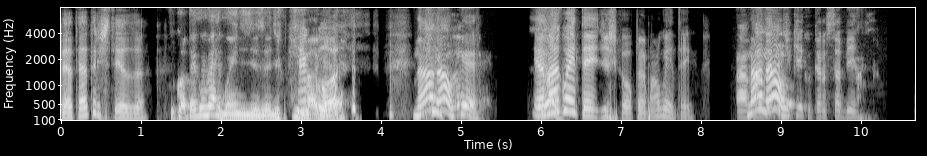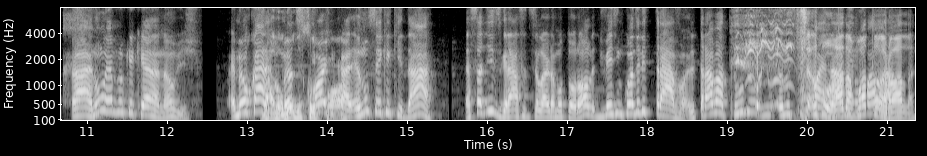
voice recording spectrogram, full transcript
Deu até tristeza. Ficou até com vergonha de dizer de que vaga era. Não, não, o quê? Eu, Eu? não aguentei, desculpa, eu não aguentei. A Não, não. de quê que eu quero saber? Ah, eu não lembro o que que era, não, bicho. É meu, cara, o Guardador meu Discord, cara, eu não sei o que que dá. Essa desgraça de celular da Motorola, de vez em quando ele trava. Ele trava tudo, eu não escuto mais Celular nada da. Motorola.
